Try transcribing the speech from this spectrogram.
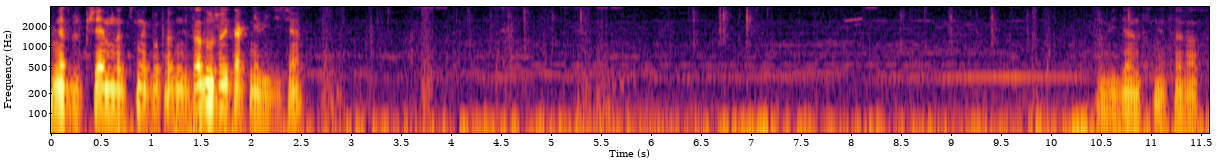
Niezbyt przyjemny odcinek, bo pewnie za dużo i tak nie widzicie. Ewidentnie teraz.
